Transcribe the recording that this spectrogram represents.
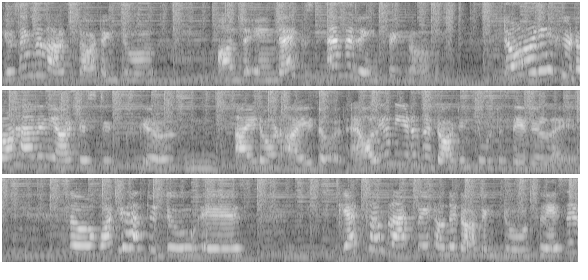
using the large dotting tool on the index and the ring finger. Don't worry if you don't have any artistic skills, I don't either. And all you need is a dotting tool to save your life. So what you have to do is get some black paint on the dotting tool, place it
